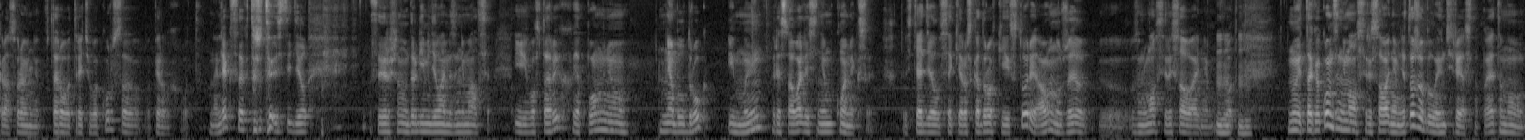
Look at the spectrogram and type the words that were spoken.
как раз в районе второго-третьего курса, во-первых, вот на лекциях, то, что я сидел, совершенно другими делами занимался. И во-вторых, я помню, у меня был друг, и мы рисовали с ним комиксы. То есть я делал всякие раскадровки и истории, а он уже э, занимался рисованием. Uh-huh, вот. Ну и так как он занимался рисованием, мне тоже было интересно, поэтому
